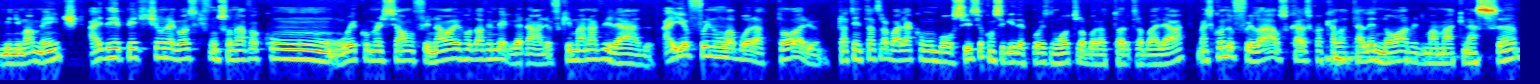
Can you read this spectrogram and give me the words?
minimamente. Aí de repente tinha um negócio que funcionava com o e-comercial no final e rodava em Megrado. Eu fiquei maravilhado. Aí eu fui num laboratório para tentar trabalhar como bolsista. Eu consegui depois num outro laboratório trabalhar. Mas quando eu fui lá, os caras com aquela tela enorme de uma máquina SAM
